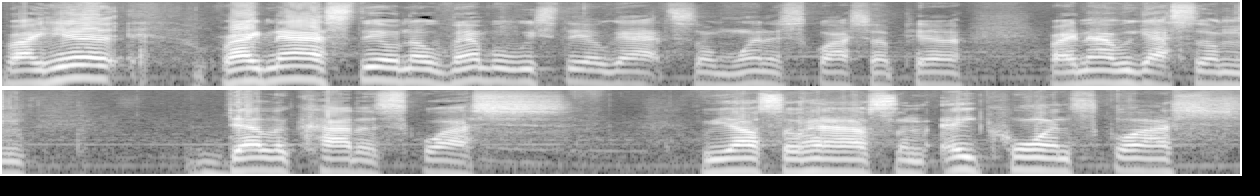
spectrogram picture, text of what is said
Right here, right now it's still November. We still got some winter squash up here. Right now we got some delicata squash. We also have some acorn squash.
